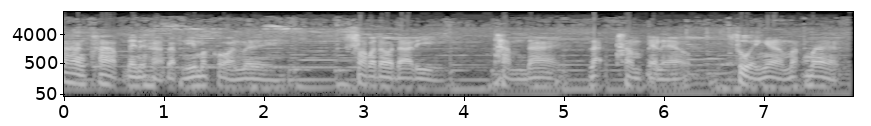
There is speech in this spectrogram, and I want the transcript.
สร้างภาพในเนื้อหาแบบนี้มาก่อนเลยซาบาดอร์ดาลีทำได้และทำไปแล้ว สวยงามมากๆ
